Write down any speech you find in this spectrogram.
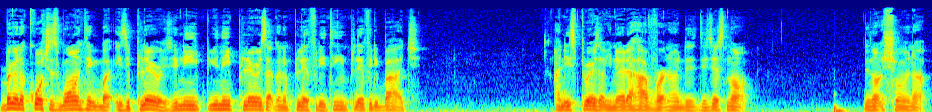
bringing a coach is one thing, but is it players? You need you need players that are gonna play for the team, play for the badge. And these players that United have right now, they, they're just not they're not showing up.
